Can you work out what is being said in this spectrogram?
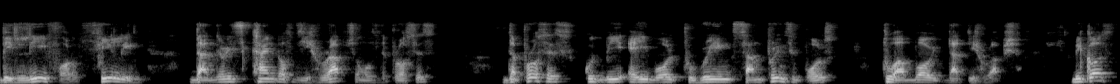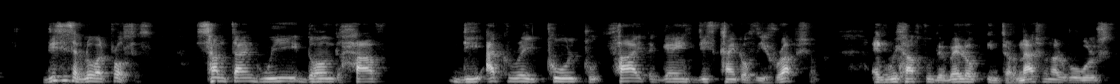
belief or feeling that there is kind of disruption of the process, the process could be able to bring some principles to avoid that disruption. Because this is a global process. Sometimes we don't have the accurate tool to fight against this kind of disruption. And we have to develop international rules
